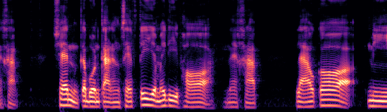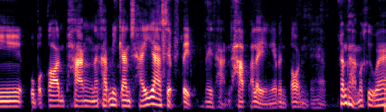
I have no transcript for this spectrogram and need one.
นะครับ เช่นกระบวนการทาง safety ยังไม่ดีพอนะครับ แล้วก็มีอุปกรณ์พังนะครับ มีการใช้ยาเสพติดในฐานทัพอะไรอย่างเงี้ยเป็นต้นนะครับคำถามก็คือว่า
